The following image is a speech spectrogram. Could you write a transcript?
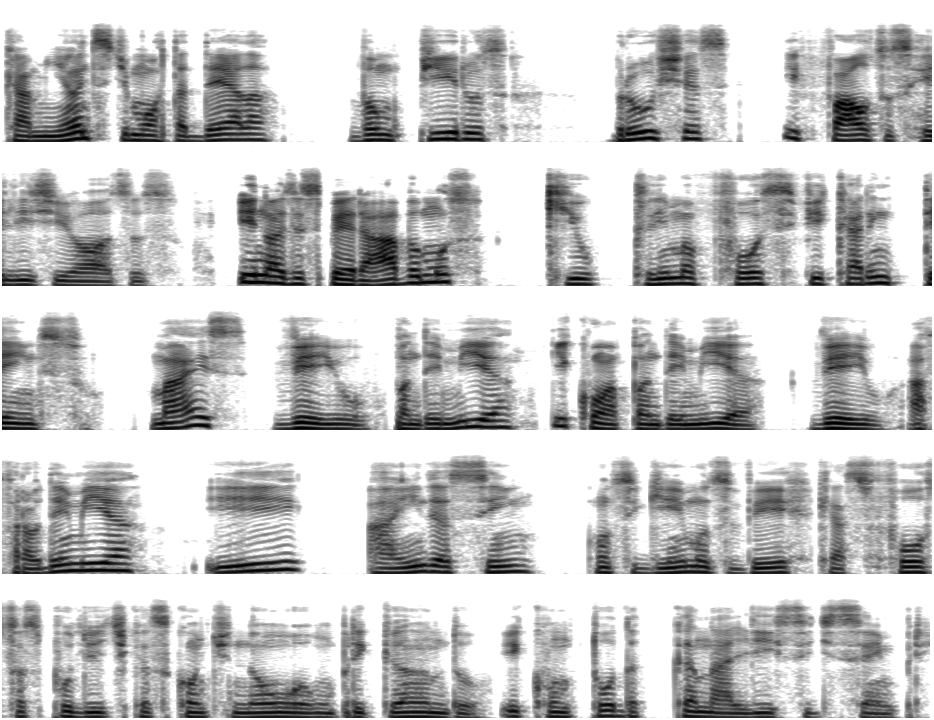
caminhantes de mortadela, vampiros, bruxas e falsos religiosos. E nós esperávamos que o clima fosse ficar intenso, mas veio pandemia e com a pandemia veio a fraudemia e ainda assim conseguimos ver que as forças políticas continuam brigando e com toda canalice de sempre.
